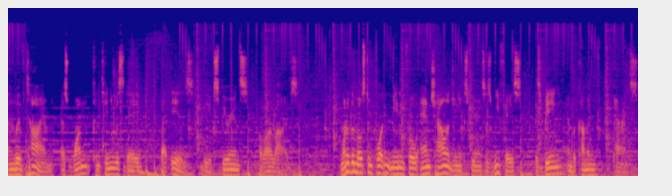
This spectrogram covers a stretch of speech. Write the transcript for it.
and live time as one continuous day that is the experience of our lives. One of the most important, meaningful, and challenging experiences we face is being and becoming parents.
